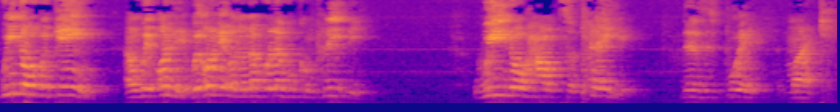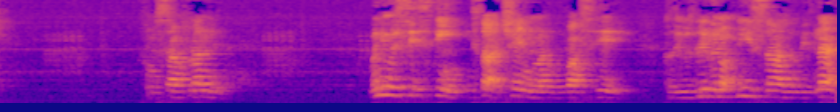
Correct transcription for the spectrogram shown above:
We know the game and we're on it. We're on it on another level completely. We know how to play it. There's this boy, Mike, from South London. When he was 16, he started training like with us here because he was living up these sides of his nan.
